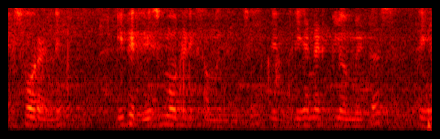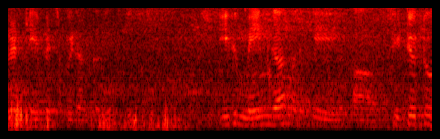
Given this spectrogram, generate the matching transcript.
ఎక్స్ ఫోర్ అండి. ఇది రీజ్ మొబిలిటీకి సంబంధించి. ఇది three hundred kilometres three hundred KBH speed వెళ్తుంది. ఇది మెయిన్గా మనకి సిటీ టు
